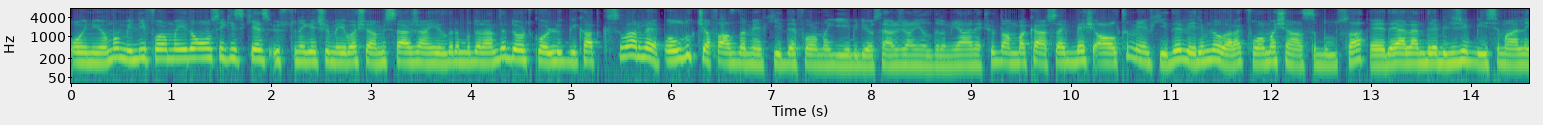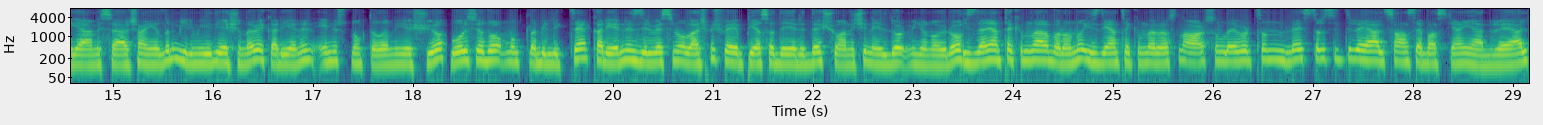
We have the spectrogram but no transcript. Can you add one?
oynuyor mu? Milli formayı da 18 kez üstüne geçirmeyi başarmış Sercan Yıldırım bu dönemde 4 gollük bir katkısı var ve oldukça fazla mevkide forma giyebiliyor Sercan Yıldırım. Yani şuradan bakarsak 5-6 mevkide verimli olarak forma şansı bulsa e, değerlendirebilecek bir isim haline gelmiş Sercan Yıldırım 27 yaşında ve kariyerinin en üst noktalarını yaşıyor. Borussia Dortmund'la birlikte kariyerinin zirvesine ulaşmış ve piyasa değeri de şu an için 54 milyon euro. İzleyen takımlar var onu. İzleyen takımlar arasında Arsenal, Everton, Leicester City, Real, San Sebastian yani Real,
